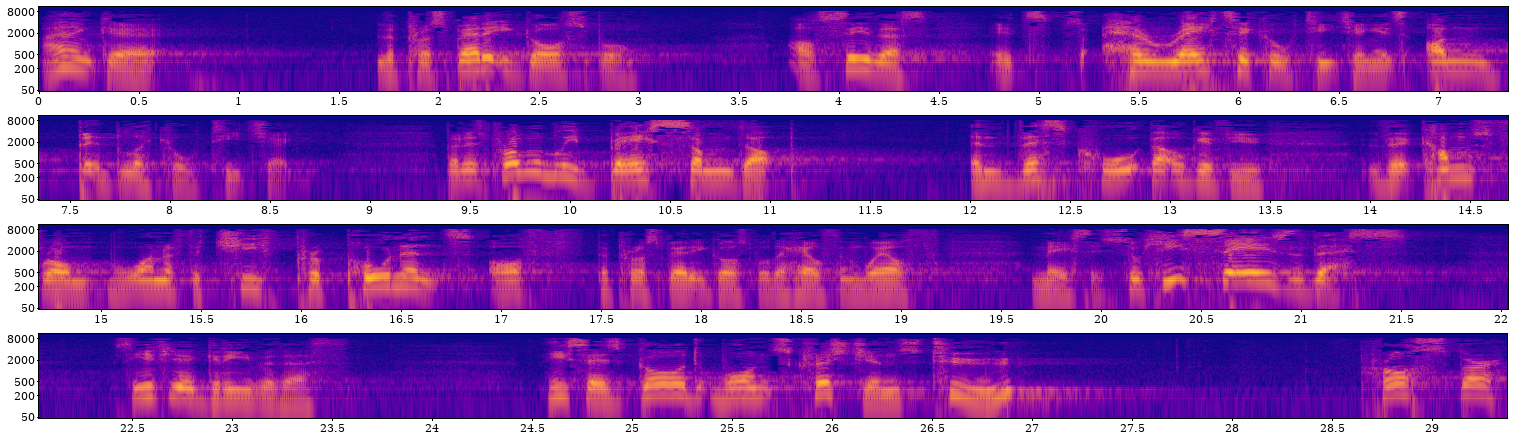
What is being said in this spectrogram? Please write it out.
I think uh, the prosperity gospel, I'll say this, it's heretical teaching, it's unbiblical teaching. But it's probably best summed up in this quote that I'll give you that comes from one of the chief proponents of the prosperity gospel, the health and wealth message. So he says this. See if you agree with this. He says God wants Christians to prosper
